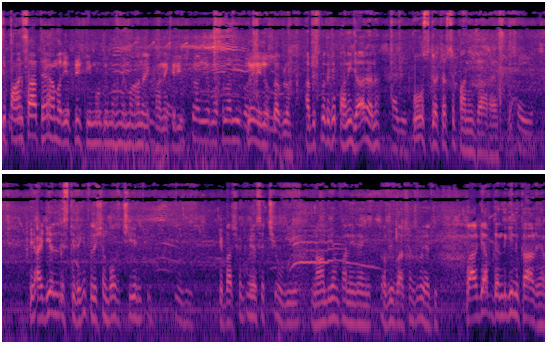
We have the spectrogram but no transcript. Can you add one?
ये पाँच सात हैं हमारी अपनी टीमों के मेहमान है खाने के लिए। इसका ये मसला नहीं नहीं नहीं नो प्रॉब्लम अब इसमें देखिए पानी जा रहा है हाँ ना वो उस गटर से पानी जा रहा है इसका। सही है। ये आइडियल इसकी देखिए पोजीशन बहुत अच्छी है इनकी। ये बारिशों की वजह से अच्छी होगी है ना भी हम पानी देंगे तो अभी बारिशों से हो जाती। तो आगे आप गंदगी निकाल रहे हैं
